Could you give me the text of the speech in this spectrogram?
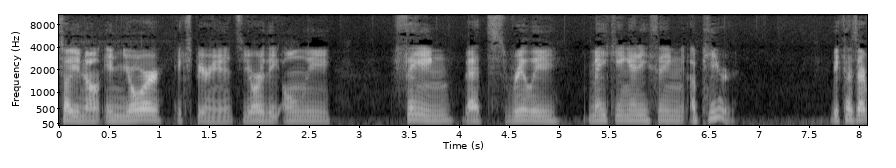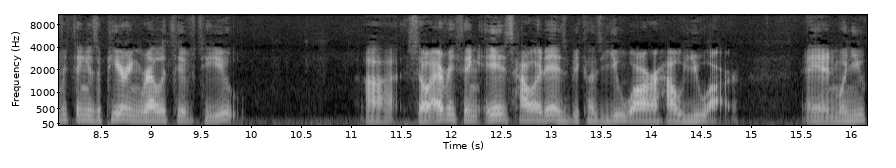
so, you know, in your experience, you're the only thing that's really making anything appear because everything is appearing relative to you. Uh, so everything is how it is because you are how you are. And when you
